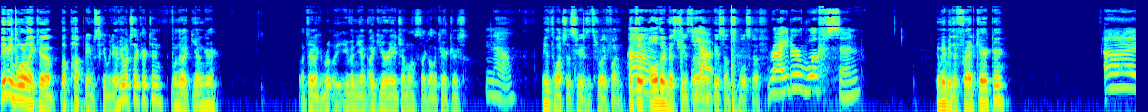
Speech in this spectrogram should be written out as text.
Maybe more like a, a pup named Scooby-Doo. Have you watched that cartoon? When they're like younger? But they're like really even young, like your age almost, like all the characters. No. You have to watch the series. It's really fun. But they're, Um, all their mysteries, though, yeah. are based on school stuff. Ryder Wolfson. Who may be the Fred character? Uh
